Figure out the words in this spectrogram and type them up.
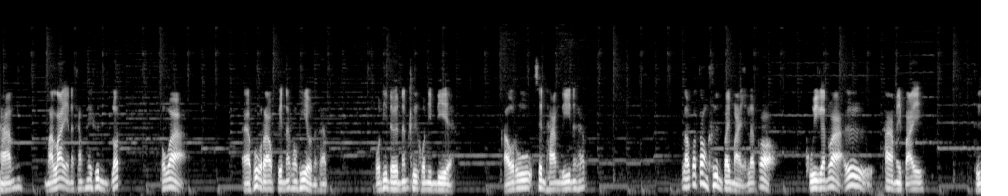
หารมาไล่นะครับให้ขึ้นรถ เพราะว่าพวกเราเป็นนักท่องเที่ยวนะครับ คนที่เดินนั้นคือคนอินเดีย เขารู้เส้นทางดีนะครับ เราก็ต้องขึ้นไปใหม่แล้วก็คุยกันว่า เออถ้าไม่ไป ถึง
